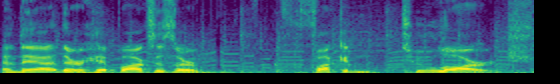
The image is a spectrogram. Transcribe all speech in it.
And they, their hitboxes are fucking too large.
